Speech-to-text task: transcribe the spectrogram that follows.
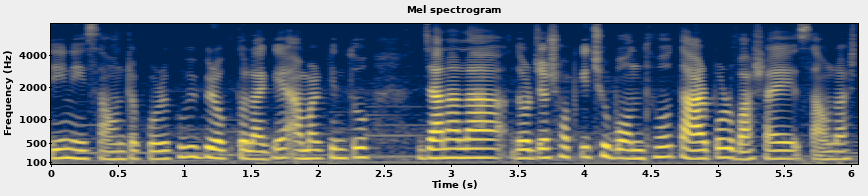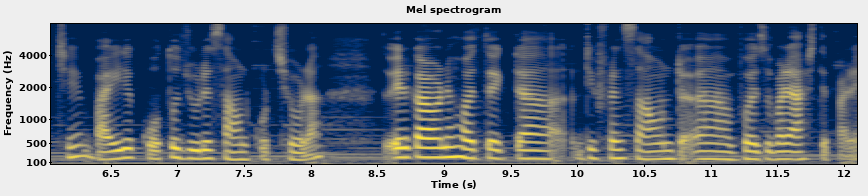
দিন এই সাউন্ডটা করে খুবই বিরক্ত লাগে। আমার কিন্তু জানালা, দরজা সব কিছু বন্ধ, তারপর বাসায় সাউন্ড আসছে। বাইরে কত জোরে সাউন্ড করছে ওরা। তো এর কারণে হয়তো একটা ডিফারেন্ট সাউন্ড ভয়েস ওভারে আসতে পারে।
